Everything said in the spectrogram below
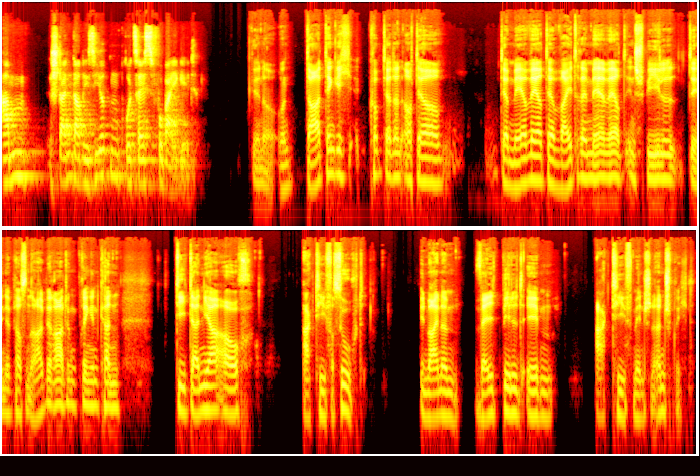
am standardisierten Prozess vorbeigeht. Genau. Und da denke ich, kommt ja dann auch der der Mehrwert, der weitere Mehrwert ins Spiel, den eine Personalberatung bringen kann, die dann ja auch aktiv versucht, in meinem Weltbild eben aktiv Menschen anspricht.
